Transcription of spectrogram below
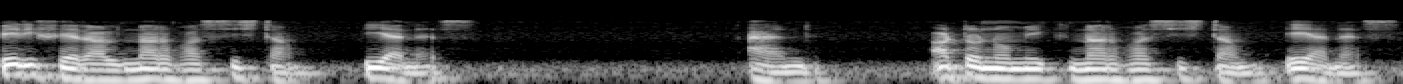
Peripheral Nervous System, PNS. And Autonomic Nervous System, ANS.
